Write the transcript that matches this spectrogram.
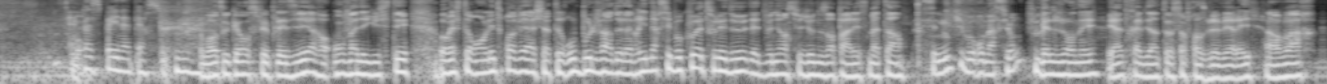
elle Bon. passe pas inaperçue. Bon, en tout cas, on se fait plaisir. On va déguster au restaurant Les 3V à Châteauroux, boulevard de l'Avry. Merci beaucoup à tous les deux d'être venus en studio nous en parler ce matin. C'est nous qui vous remercions. Belle journée et à très bientôt sur France Bleu Berry. Au revoir.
